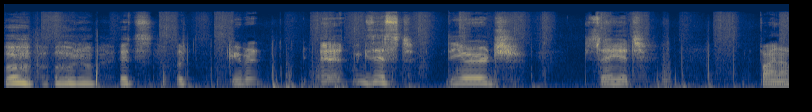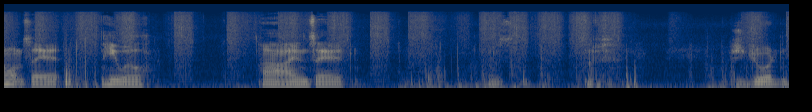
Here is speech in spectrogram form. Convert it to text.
Oh, no, it's a creeper. It exists. The urge to say it. Fine, I won't say it. He will. Ah, I didn't say it. It was, it was Jordan.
